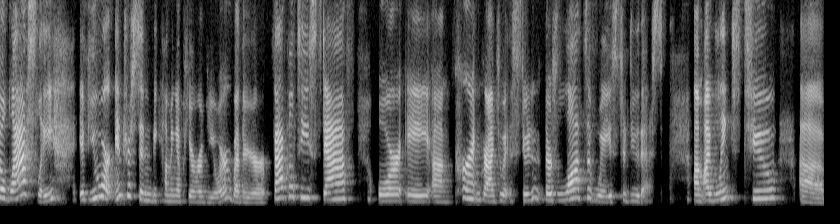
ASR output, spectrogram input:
So lastly, if you are interested in becoming a peer reviewer, whether you're faculty, staff, or a um, current graduate student, there's lots of ways to do this. Um, I've linked to uh,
